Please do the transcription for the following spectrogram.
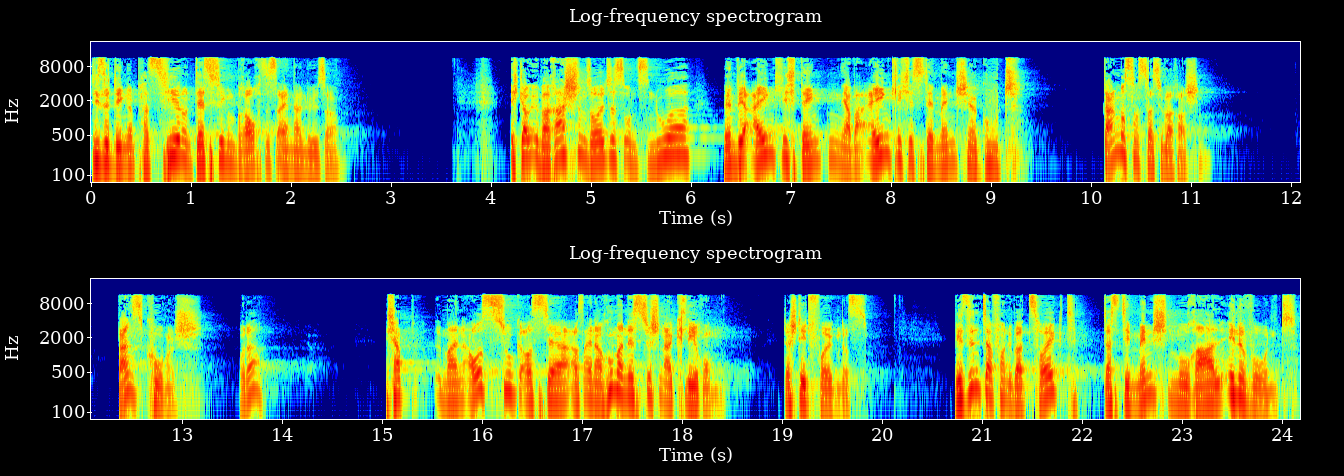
diese Dinge passieren und deswegen braucht es einen Erlöser. Ich glaube, überraschen sollte es uns nur, wenn wir eigentlich denken, ja, aber eigentlich ist der Mensch ja gut. Dann muss uns das überraschen. Dann ist komisch oder? Ich habe mal einen Auszug aus, der, aus einer humanistischen Erklärung. Da steht Folgendes. Wir sind davon überzeugt, dass dem Menschen Moral innewohnt.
